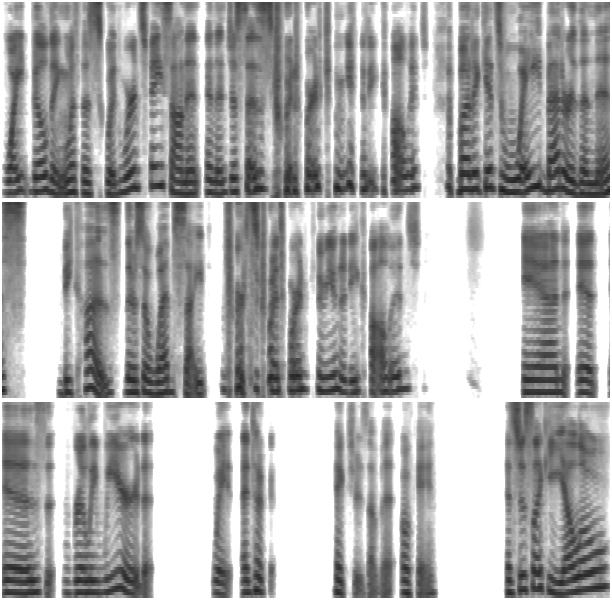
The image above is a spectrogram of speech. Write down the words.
white building with a Squidward's face on it, and it just says Squidward Community College. But it gets way better than this because there's a website for Squidward Community College. And it is really weird. Wait, I took pictures of it. Okay. It's just like yellow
